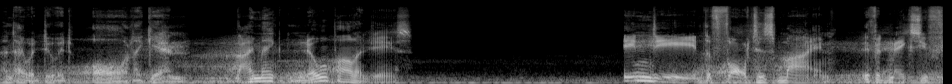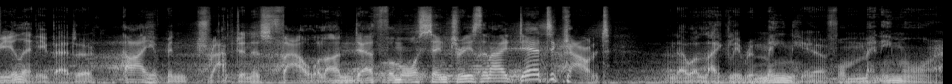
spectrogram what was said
and I would do it all again. I make no apologies. Indeed, the fault is mine, if it makes you feel any better. I have been trapped in this foul undeath for more centuries than I dare to count, and I will likely remain here for many more.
